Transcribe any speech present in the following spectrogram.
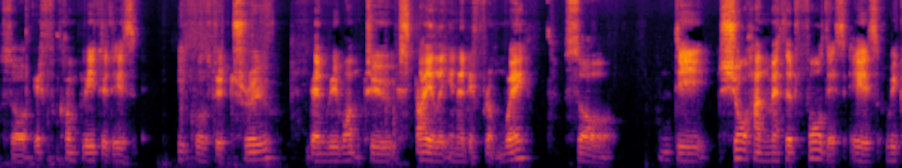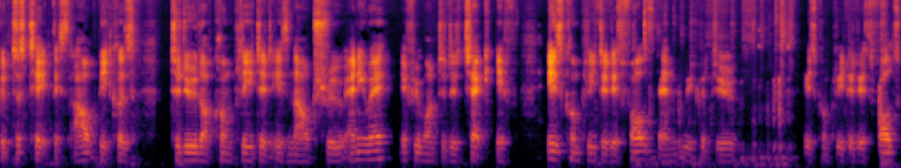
so if completed is equal to true, then we want to style it in a different way. So the shorthand method for this is we could just take this out because to do completed is now true anyway. If we wanted to check if is completed is false, then we could do is completed is false.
